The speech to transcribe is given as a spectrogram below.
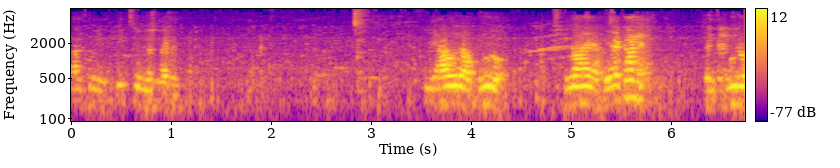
આખું પીછું લગાડે ઈ આવડા ભૂરો. જો અહીંયા બેઠો ને એટલે ભૂરો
